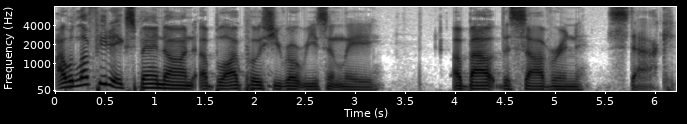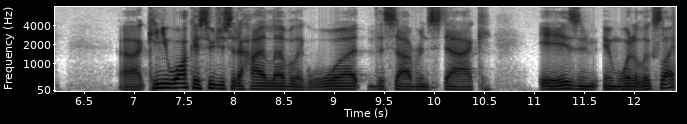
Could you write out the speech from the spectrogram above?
I would love for you to expand on a blog post you wrote recently about the sovereign stack. Uh, can you walk us through just at a high level, like what the sovereign stack is and, and what it looks like?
